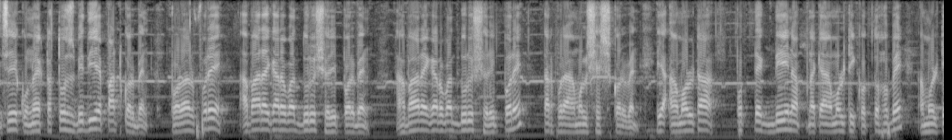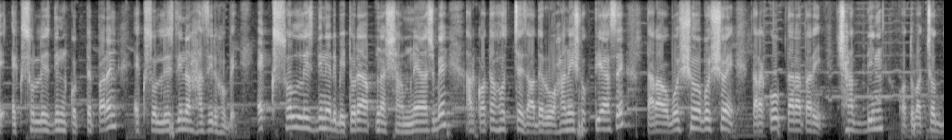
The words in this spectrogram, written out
যে কোনো একটা তসবি দিয়ে পাঠ করবেন। পড়ার পরে আবার এগারো বার দুরু শরীফ পড়বেন। আবার এগারো বার দুরু শরীফ পরে তারপরে আমল শেষ করবেন। এই আমলটা প্রত্যেক দিন আপনাকে আমলটি করতে হবে। আমলটি একচল্লিশ দিন করতে পারেন, একচল্লিশ দিনও হাজির হবে। একচল্লিশ দিনের ভিতরে আপনার সামনে আসবে। আর কথা হচ্ছে, যাদের রোহানি শক্তি আছে, তারা অবশ্যই অবশ্যই, তারা খুব তাড়াতাড়ি সাত দিন অথবা চোদ্দ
